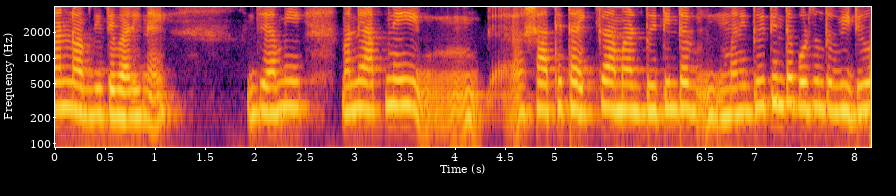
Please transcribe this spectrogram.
আর নখ দিতে পারি নাই। যে আমি মানে আপনি সাথে থাইকা আমার ২-৩ টা মানে ২-৩ টা পর্যন্ত ভিডিও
